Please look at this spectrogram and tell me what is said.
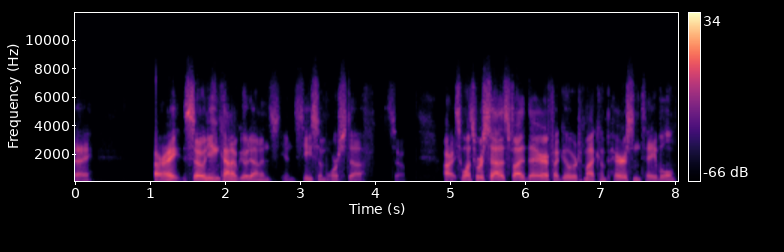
okay? All right so and you can kind of go down and, and see some more stuff so all right, so once we're satisfied there, if I go over to my comparison table,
